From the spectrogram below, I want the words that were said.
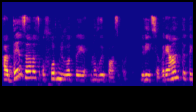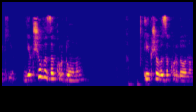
А де зараз оформлювати новий паспорт? Дивіться, варіанти такі: якщо ви за кордоном, якщо ви за кордоном,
